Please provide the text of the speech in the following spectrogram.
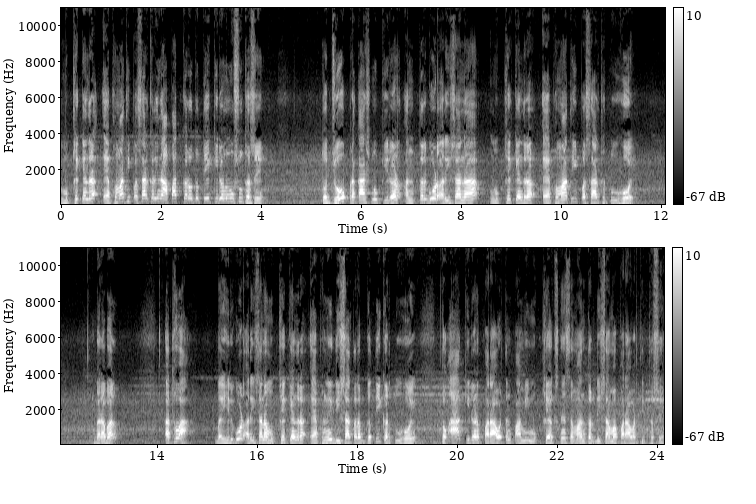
મુખ્ય કેન્દ્ર એફમાંથી પસાર કરીને આપાત કરો તો તે કિરણનું શું થશે? તો જો પ્રકાશનું કિરણ અંતર્ગોળ અરીસાના મુખ્ય કેન્દ્ર એફમાંથી પસાર થતું હોય, બરાબર? અથવા બહિર્ગોળ અરીસાના મુખ્ય કેન્દ્ર એફની દિશા તરફ ગતિ કરતું હોય, તો આ કિરણ પરાવર્તન પામી મુખ્ય અક્ષને સમાંતર દિશામાં પરાવર્તિત થશે.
